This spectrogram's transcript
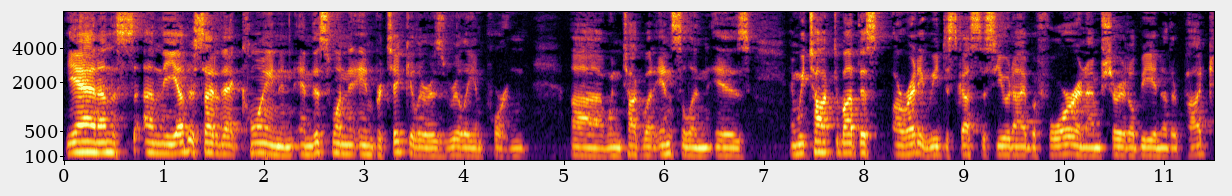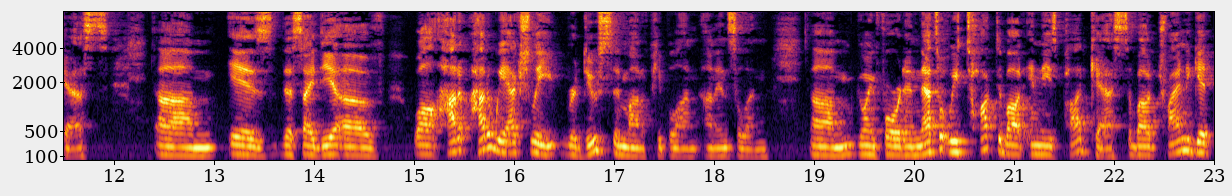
Yeah, and on the on the other side of that coin, and, and this one in particular is really important uh, when you talk about insulin is and we talked about this already. We discussed this you and I before, and I'm sure it'll be in other podcasts. Um, is this idea of well, how do, how do we actually reduce the amount of people on, on insulin um, going forward? And that's what we talked about in these podcasts about trying to get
